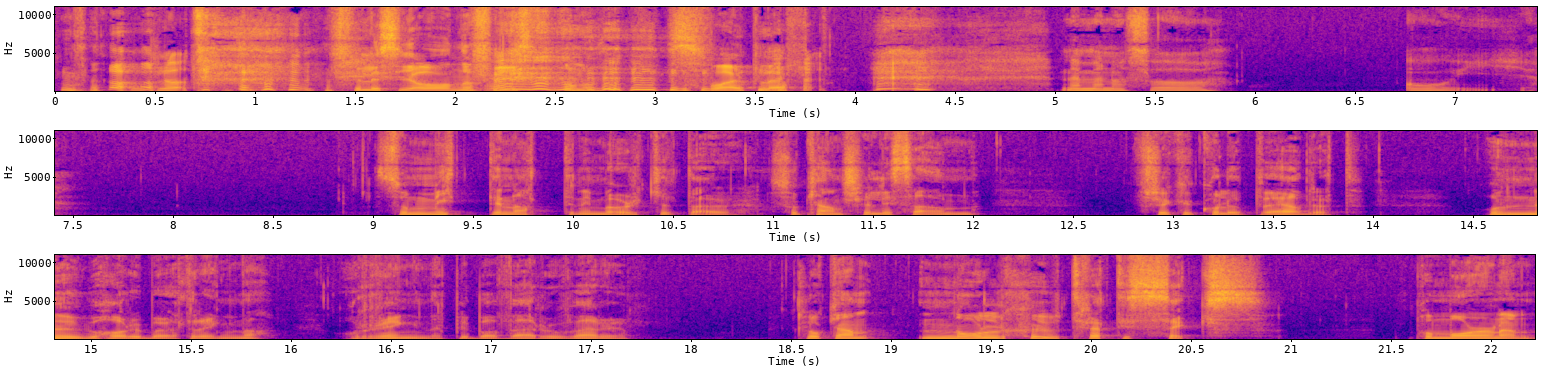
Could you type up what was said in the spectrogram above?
Förlåt. Feliciano, Feliciano, swipe left. Nej men alltså. Oj. Så mitt i natten i mörkret där så kanske Lisanne försöker kolla upp vädret. Och nu har det börjat regna. Och regnet blir bara värre och värre. Klockan 07.36 på morgonen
